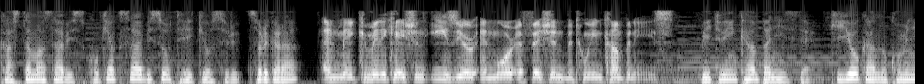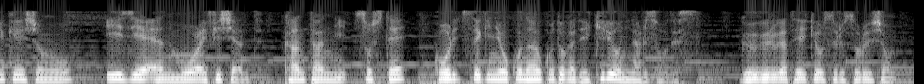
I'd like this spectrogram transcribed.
カスタマーサービス、顧客サービスを提供する。それから、and make communication easier and more efficient between companies. between companies で企業間のコミュニケーションを easier and more efficient 簡単に、そして効率的に行うことができるようになるそうです。Google が提供するソリューション、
